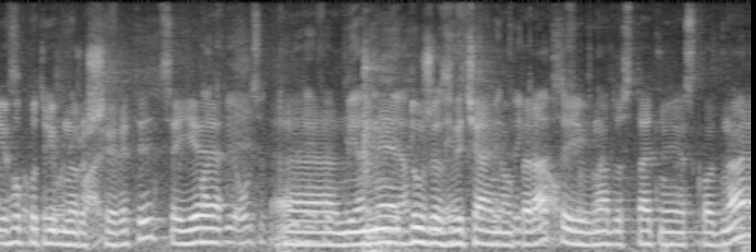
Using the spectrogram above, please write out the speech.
і його потрібно розширити. Це є е, не дуже звичайна операція, і вона достатньо є складна.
